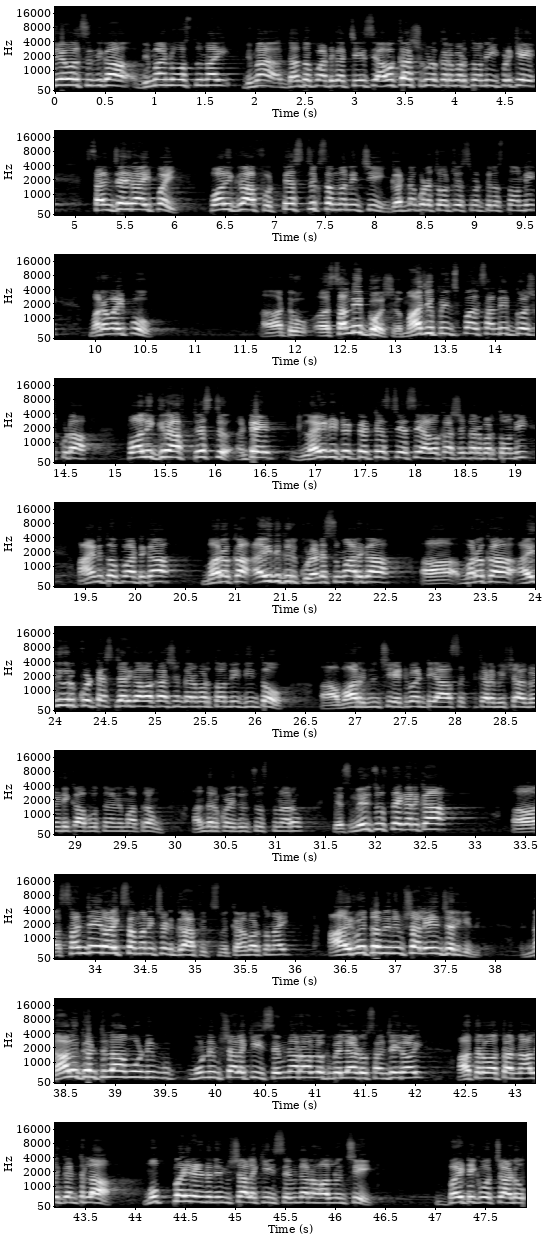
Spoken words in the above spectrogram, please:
చేయవలసిందిగా డిమాండ్లు వస్తున్నాయి. డిమా దాంతోపాటుగా చేసే అవకాశం కూడా కనబడుతోంది. ఇప్పటికే సంజయ్ రాయ్పై పాలిగ్రాఫ్ టెస్ట్కు సంబంధించి ఘటన కూడా చోటు చేసుకున్నట్టు తెలుస్తోంది. మరోవైపు అటు సందీప్ ఘోష్ మాజీ ప్రిన్సిపాల్ సందీప్ ఘోష్ కూడా పాలిగ్రాఫ్ టెస్ట్ అంటే లై డిటెక్టర్ టెస్ట్ చేసే అవకాశం కనబడుతోంది. ఆయనతో పాటుగా మరొక ఐదుగురు కూడా అంటే సుమారుగా మరొక ఐదుగురు కూడా టెస్ట్ జరిగే అవకాశం కనబడుతోంది. దీంతో వారి నుంచి ఎటువంటి ఆసక్తికర విషయాలు వెల్లడి కాబోతున్నాయని మాత్రం అందరూ కూడా ఎదురు చూస్తున్నారు. ఎస్ మీరు చూస్తే కనుక సంజయ్ రాయ్కి సంబంధించిన గ్రాఫిక్స్ మీకు కనబడుతున్నాయి. ఆ ఇరవై తొమ్మిది నిమిషాలు ఏం జరిగింది? నాలుగు గంటల మూడు మూడు నిమిషాలకి సెమినార్ హాల్లోకి వెళ్ళాడు సంజయ్ రాయ్. ఆ తర్వాత నాలుగు గంటల ముప్పై రెండు నిమిషాలకి సెమినార్ హాల్ నుంచి బయటికి వచ్చాడు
